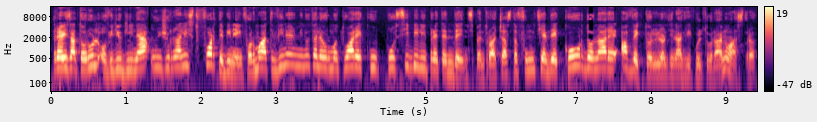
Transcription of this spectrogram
Realizatorul Ovidiu Ghinea, un jurnalist foarte bine informat, vine în minutele următoare cu posibilii pretendenți pentru această funcție de coordonare a vectorilor din agricultura noastră.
